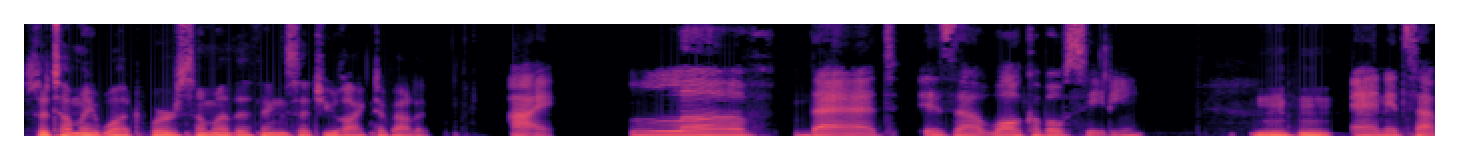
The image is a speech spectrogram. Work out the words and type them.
So tell me, what were some of the things that you liked about it? I love that it's a walkable city Mm-hmm. and it's a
